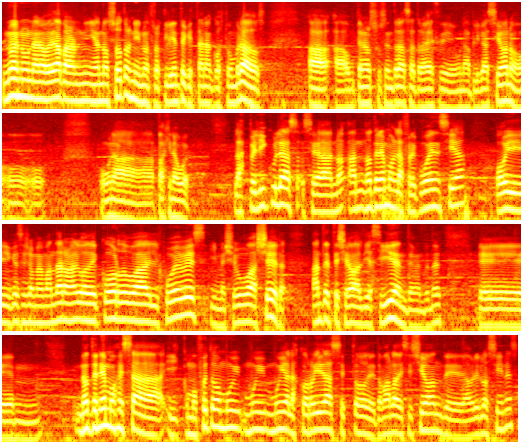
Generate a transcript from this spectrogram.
no es una novedad para ni a nosotros ni a nuestros clientes que están acostumbrados a, obtener sus entradas a través de una aplicación o- una página web. Las películas, o sea, no, ah, no tenemos la frecuencia. Hoy, qué sé yo, me mandaron algo de Córdoba el jueves y me llegó ayer. Antes te llegaba al día siguiente, ¿me entendés? Eh, no tenemos esa, y como fue todo muy, muy, muy a las corridas, esto de tomar la decisión de abrir los cines,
